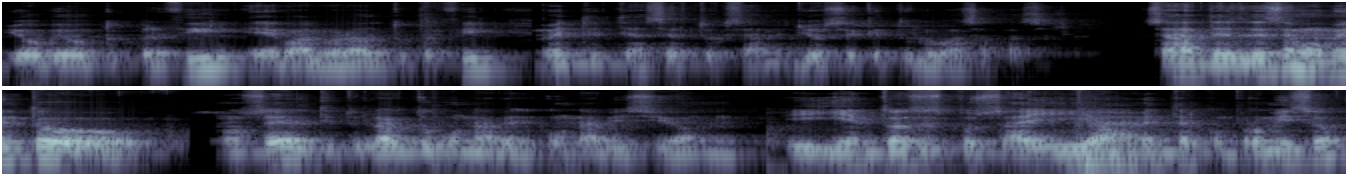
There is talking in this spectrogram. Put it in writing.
yo veo tu perfil, he valorado tu perfil, métete a hacer tu examen, yo sé que tú lo vas a pasar. O sea, desde ese momento, no sé, el titular tuvo una, una visión y, y entonces pues ahí Claro. aumenta el compromiso,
